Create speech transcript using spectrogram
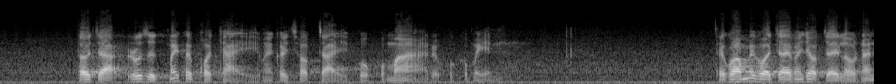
ๆ เราจะรู้สึกไม่ค่อยพอใจ ไม่ค่อยชอบใจพวกพม่าหรือพวกเขมรแต่ความไม่พอใจไม่ชอบใจเหล่านั้น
